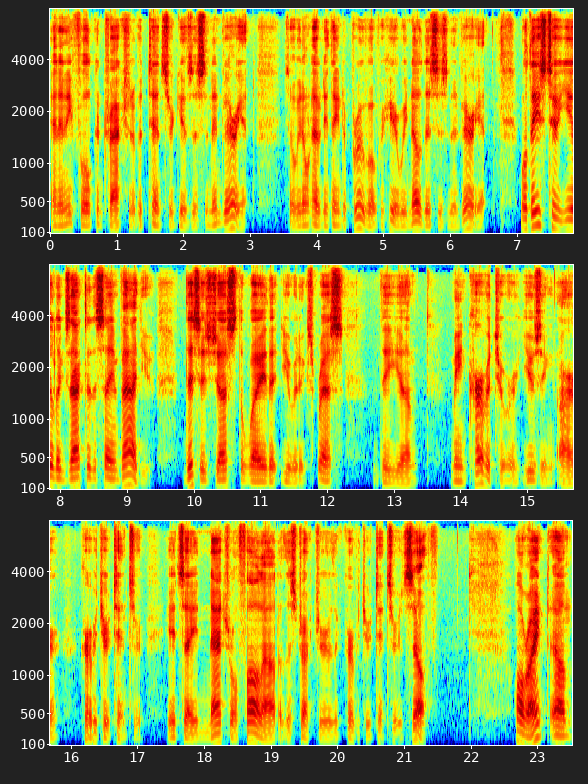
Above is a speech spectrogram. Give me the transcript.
and any full contraction of a tensor gives us an invariant. So we don't have anything to prove over here. We know this is an invariant. Well, these two yield exactly the same value. This is just the way that you would express the um, mean curvature using our curvature tensor. It's a natural fallout of the structure of the curvature tensor itself. All right, um,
